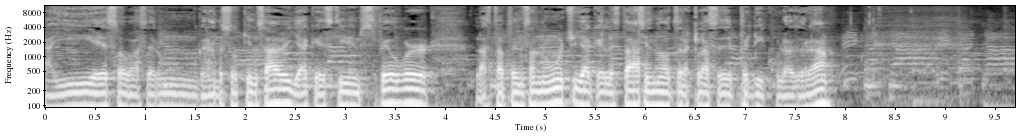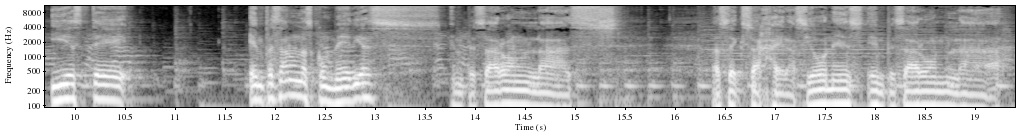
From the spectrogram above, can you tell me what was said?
Ahí eso va a ser un gran eso, quién sabe, ya que Steven Spielberg la está pensando mucho, ya que él está haciendo otra clase de películas, ¿verdad? Y este empezaron las comedias, empezaron las las exageraciones, empezaron la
